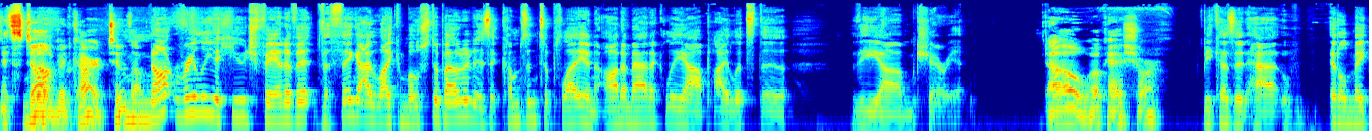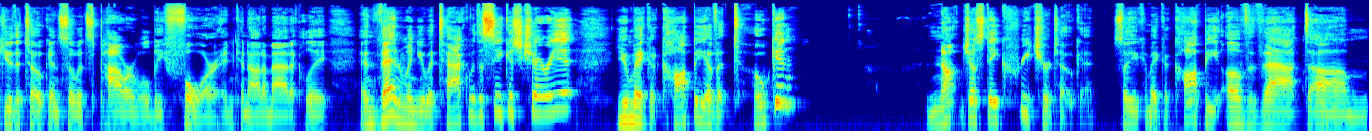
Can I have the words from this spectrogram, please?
It's still Not- a good card too, though. Not really a huge fan of it. The thing I like most about it is it comes into play and automatically uh, pilots the the um, chariot Oh, okay, sure. because it ha- it'll make you the token, so its power will be four and can automatically. And then when you attack with the Seeker's chariot, you make a copy of a token, not just a creature token. So you can make a copy of that um,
